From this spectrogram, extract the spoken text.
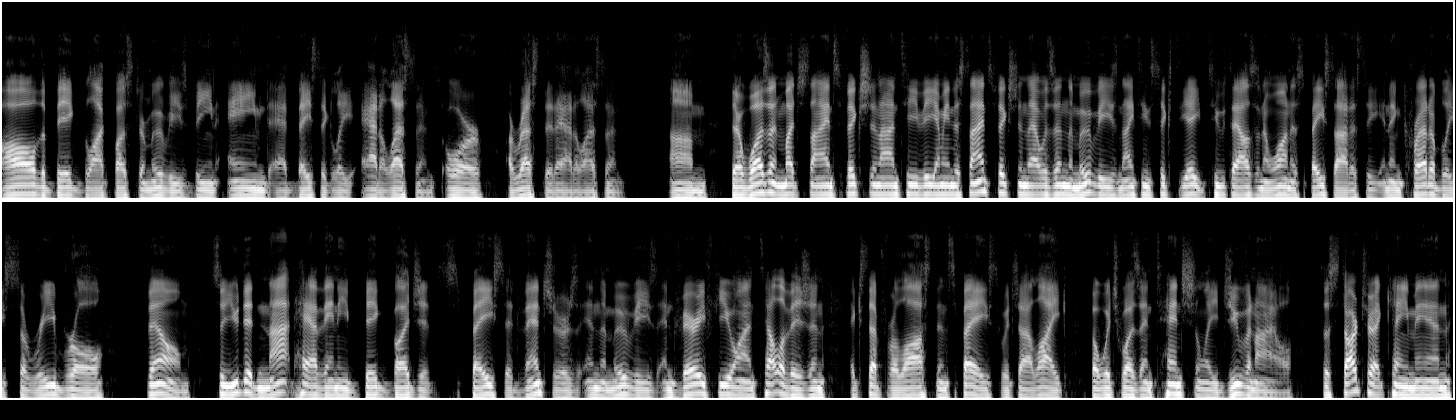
all the big blockbuster movies being aimed at basically adolescents or arrested adolescents. Um, there wasn't much science fiction on TV. I mean, the science fiction that was in the movies, 1968, 2001, A Space Odyssey, an incredibly cerebral film. So you did not have any big budget space adventures in the movies and very few on television except for Lost in Space, which I like, but which was intentionally juvenile. So Star Trek came in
